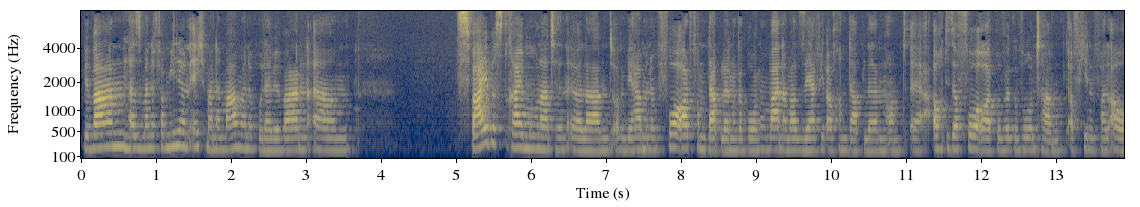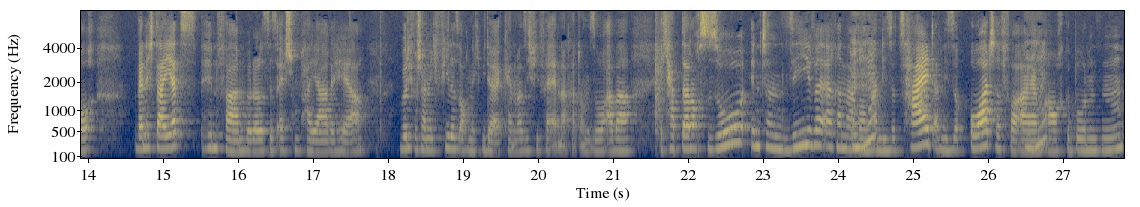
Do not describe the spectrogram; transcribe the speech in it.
wir waren, mhm. also meine Familie und ich, meine Mama, meine Brüder, wir waren ähm, zwei bis drei Monate in Irland und wir haben in einem Vorort von Dublin gewohnt und waren aber sehr viel auch in Dublin und äh, auch dieser Vorort, wo wir gewohnt haben, auf jeden Fall auch. Wenn ich da jetzt hinfahren würde, das ist jetzt echt schon ein paar Jahre her, würde ich wahrscheinlich vieles auch nicht wiedererkennen, weil sich viel verändert hat und so. Aber ich habe da noch so intensive Erinnerungen mhm. an diese Zeit, an diese Orte vor allem mhm. auch gebunden.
